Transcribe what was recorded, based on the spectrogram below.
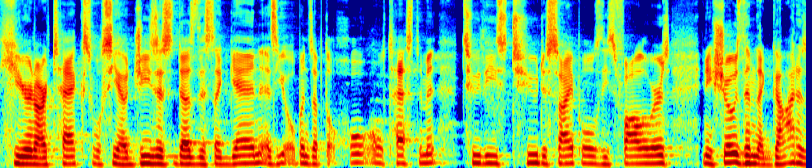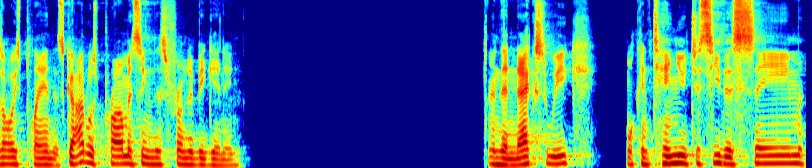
Here in our text, we'll see how Jesus does this again as he opens up the whole Old Testament to these two disciples, these followers, and he shows them that God has always planned this. God was promising this from the beginning. And then next week, we'll continue to see this same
